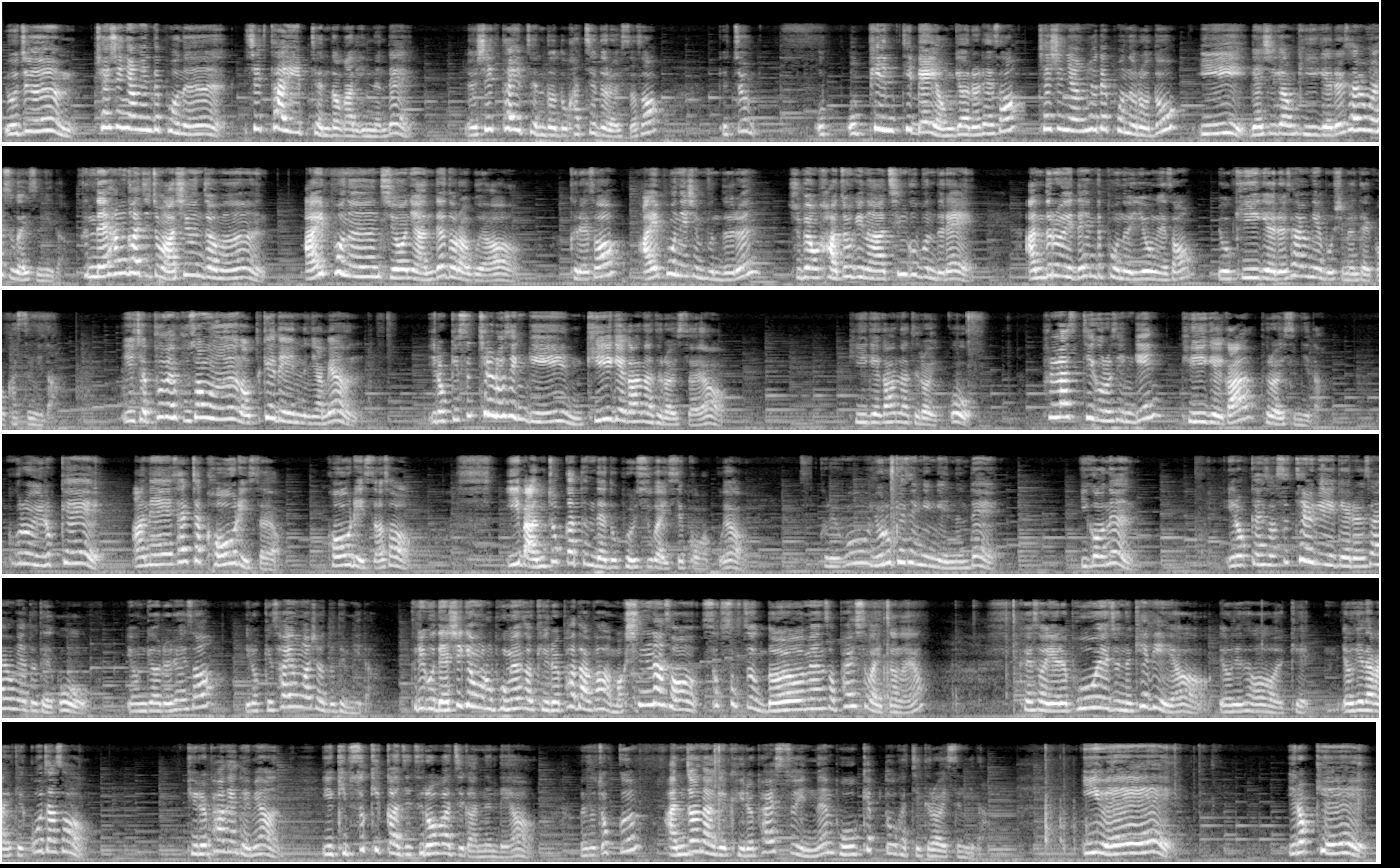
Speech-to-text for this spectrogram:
요즘 최신형 핸드폰은 C타입 젠더가 있는데 C타입 젠더도 같이 들어있어서 쭉 5핀 팁에 연결을 해서 최신형 휴대폰으로도 이 내시경 기기개를 사용할 수가 있습니다. 근데 한 가지 좀 아쉬운 점은 아이폰은 지원이 안 되더라고요. 그래서 아이폰이신 분들은 주변 가족이나 친구분들의 안드로이드 핸드폰을 이용해서 이 기기개를 사용해 보시면 될 것 같습니다. 이 제품의 구성은 어떻게 되어 있느냐면 이렇게 스틸로 생긴 기기개가 하나 들어있어요. 기기개가 하나 들어있고 플라스틱으로 생긴 기기개가 들어있습니다. 그리고 이렇게 안에 살짝 거울이 있어요. 거울이 있어서 입 안쪽 같은 데도 볼 수가 있을 것 같고요. 그리고 이렇게 생긴 게 있는데 이거는 이렇게 해서 스틸 기계를 사용해도 되고 연결을 해서 이렇게 사용하셔도 됩니다. 그리고 내시경으로 보면서 귀를 파다가 막 신나서 쑥쑥쑥 넣으면서 팔 수가 있잖아요. 그래서 얘를 보호해주는 캡이에요. 여기서 이렇게 여기다가 이렇게 꽂아서 귀를 파게 되면 이게 깊숙이까지 들어가지가 않는데요. 그래서 조금 안전하게 귀를 팔 수 있는 보호 캡도 같이 들어있습니다. 이 외에 이렇게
